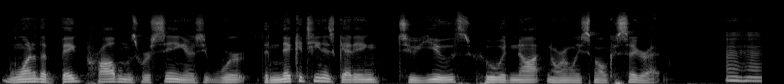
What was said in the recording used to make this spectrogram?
one of the big problems we're seeing is we're the nicotine is getting to youths who would not normally smoke a cigarette. Mm-hmm.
